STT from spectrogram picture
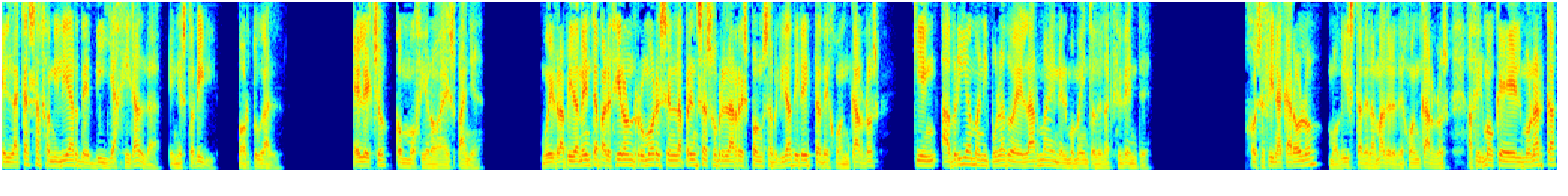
en la casa familiar de Villa Giralda, en Estoril, Portugal. El hecho conmocionó a España. Muy rápidamente aparecieron rumores en la prensa sobre la responsabilidad directa de Juan Carlos, quien habría manipulado el arma en el momento del accidente. Josefina Carolo, modista de la madre de Juan Carlos, afirmó que el monarca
